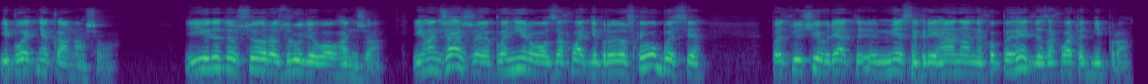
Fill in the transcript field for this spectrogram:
и блатняка нашего. И вот это все разруливал Ганжа. И Ганжа же планировал захват Днепропетровской области, подключив ряд э, местных региональных ОПГ для захвата Днепра.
